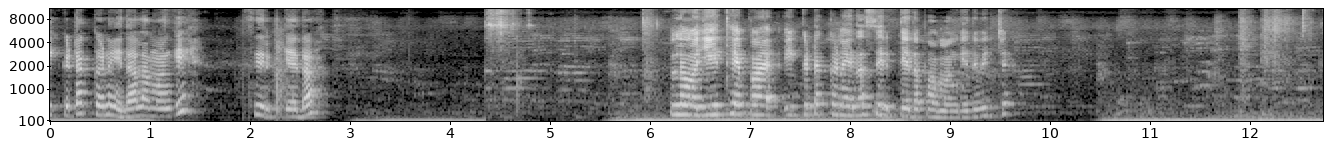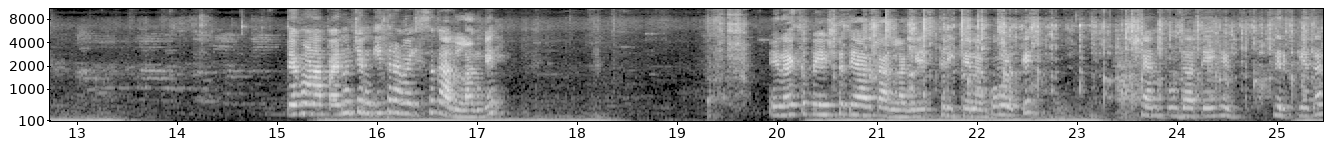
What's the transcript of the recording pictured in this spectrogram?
ਇੱਕ ਢੱਕਣ ਇਹਦਾ ਲਵਾਂਗੇ ਸਿਰਕੇ ਦਾ। ਲਓ ਜੀ, ਇੱਥੇ ਆਪਾਂ ਇੱਕ ਢੱਕਣ ਦਾ ਸਿਰਕੇ ਦਾ ਪਾਵਾਂਗੇ ਇਹਦੇ ਵਿੱਚ। ਤੇ ਹੁਣ ਆਪਾਂ ਇਹਨੂੰ ਚੰਗੀ ਤਰ੍ਹਾਂ ਮਿਕਸ ਕਰ ਲਾਂਗੇ। ਇਹਦਾ ਇੱਕ ਪੇਸਟ ਤਿਆਰ ਕਰ ਲਾਂਗੇ ਇਸ ਤਰੀਕੇ ਨਾਲ ਘੋਲ ਕੇ। ਸ਼ੈਂਪੂ ਦਾ ਤੇ ਇਹ ਸਿਰਕੇ ਦਾ।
